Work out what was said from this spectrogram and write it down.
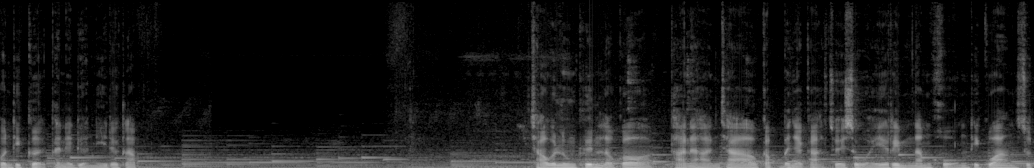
คนที่เกิดภายในเดือนนี้ด้วยครับ เช้าวันรุ่งขึ้นเราก็ทานอาหารเช้ากับบรรยากาศสวยๆ ริมน้ำโขงที่กว้างสุด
